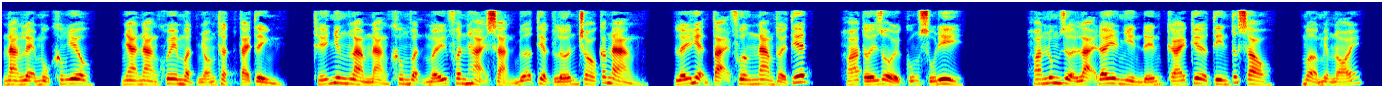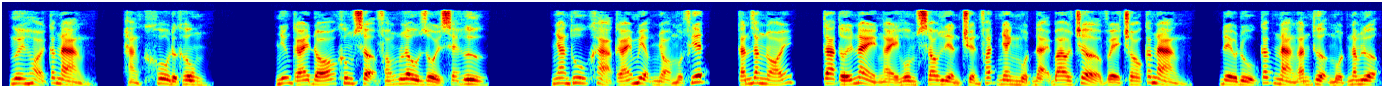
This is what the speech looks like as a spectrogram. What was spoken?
nàng lệ mục không yêu, nhà nàng khuê mật nhóm thật tài tình, thế nhưng làm nàng không vận mấy phân hải sản bữa tiệc lớn cho các nàng, lấy hiện tại phương Nam thời tiết, hóa tới rồi cũng xú đi. Hoàn lung dựa lại đây nhìn đến cái kia tin tức sau, mở miệng nói, ngươi hỏi các nàng, hàng khô được không? Những cái đó không sợ phóng lâu rồi sẽ hư. Nhan thu khả cái miệng nhỏ một phiết, cắn răng nói, ta tới này ngày hôm sau liền chuyển phát nhanh một đại bao trở về cho các nàng, đều đủ các nàng ăn thượng một năm lượng.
